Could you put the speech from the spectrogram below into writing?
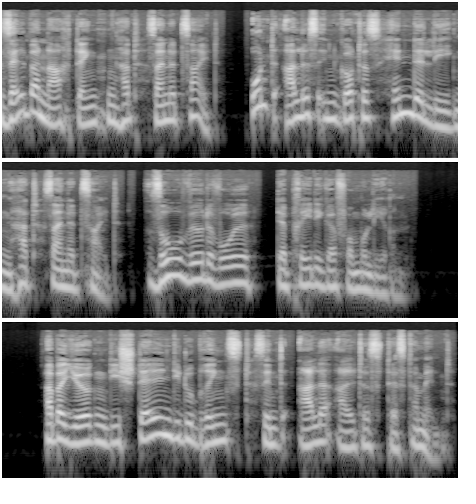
Selber nachdenken hat seine Zeit. Und alles in Gottes Hände legen hat seine Zeit. So würde wohl der Prediger formulieren. Aber Jürgen, die Stellen, die du bringst, sind alle Altes Testament.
